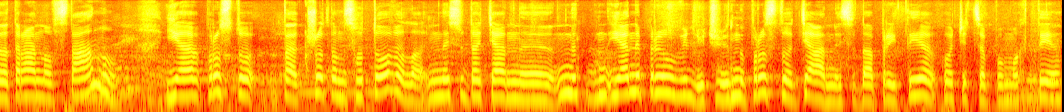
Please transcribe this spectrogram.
От рано встану, я просто так, що там зготовила, мене сюди тягне, не, я не преувеличую, ну просто тягне сюди прийти, хочеться допомогти.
